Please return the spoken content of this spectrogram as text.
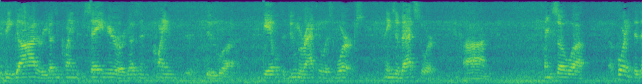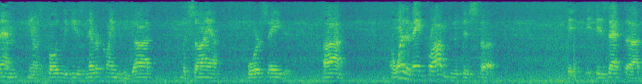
to be God or he doesn't claim to be Savior or he doesn't claim to uh, be able to do miraculous works things of that sort. Um, and so, uh, according to them, you know, supposedly Jesus never claimed to be God, Messiah, or Savior. Uh, one of the main problems with this uh, is that uh,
